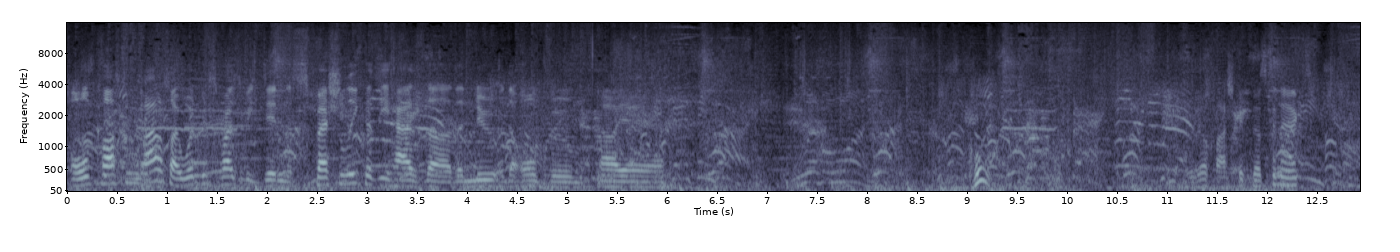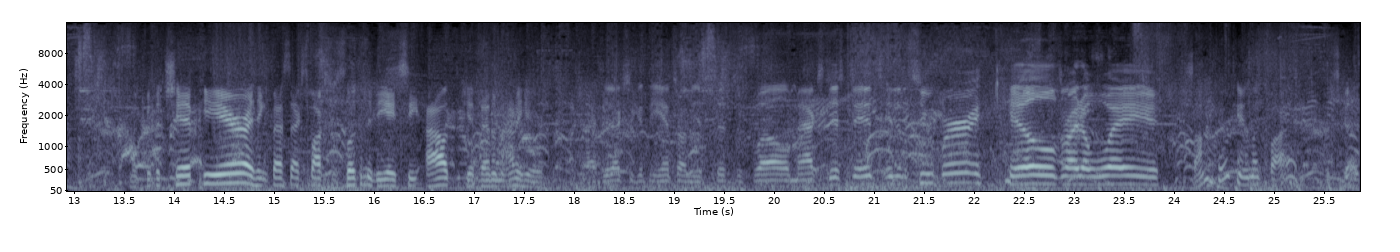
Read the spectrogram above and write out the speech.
It's old costume style, so I wouldn't be surprised if he didn't, especially because he has the the new the old boom. Oh, yeah, yeah, yeah. Cool. There we go. Flash kick does connect. Look for the chip here. I think best Xbox was looking the DHC out to get Venom out of here. I did actually get the answer on the assist as well. Max distance into the super. It kills right away. Sonic Boom can look fire. It's good.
